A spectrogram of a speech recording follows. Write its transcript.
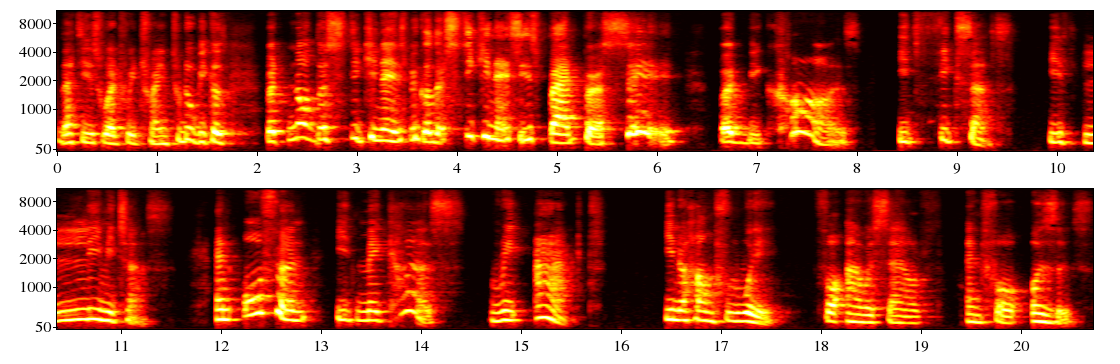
That is what we're trying to do because, but not the stickiness because the stickiness is bad per se, but because it fixes us, it limits us, and often it makes us react in a harmful way for ourselves and for others.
